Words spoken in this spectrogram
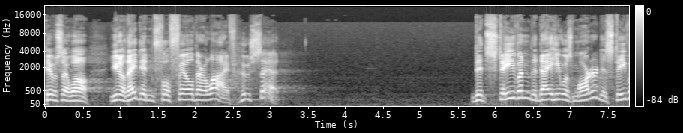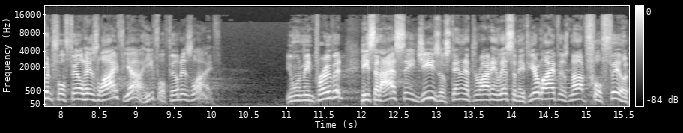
People say, well, you know, they didn't fulfill their life. Who said? Did Stephen, the day he was martyred, did Stephen fulfill his life? Yeah, he fulfilled his life. You want me to prove it? He said, I see Jesus standing at the right hand. Listen, if your life is not fulfilled,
